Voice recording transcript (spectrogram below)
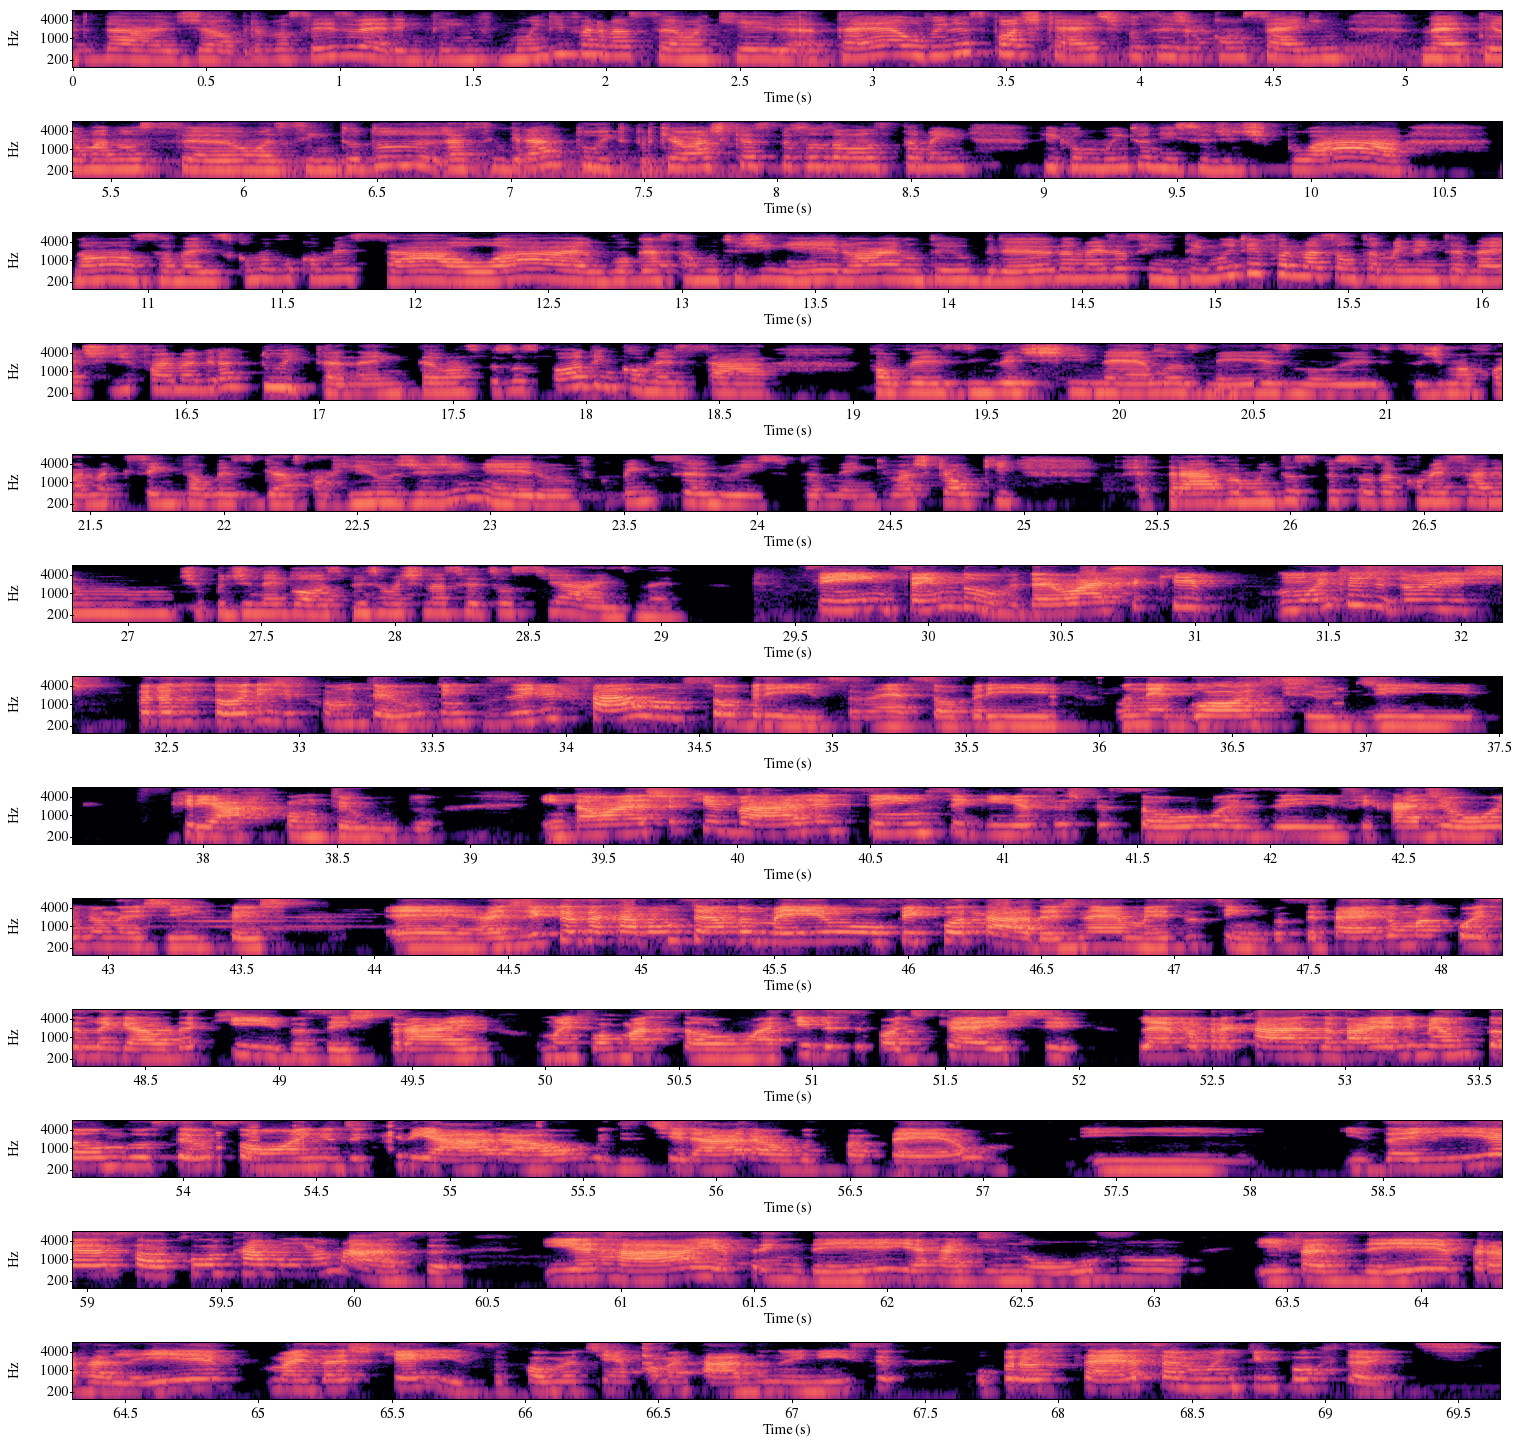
Verdade, ó, para vocês verem, tem muita informação aqui. Até ouvindo esse podcast, vocês já conseguem, né, ter uma noção, assim, tudo assim gratuito, porque eu acho que as pessoas elas também ficam muito nisso de tipo, ah, nossa, mas como eu vou começar? Ou ah, eu vou gastar muito dinheiro, ah, eu não tenho grana, mas assim, tem muita informação também na internet de forma gratuita, né? Então as pessoas podem começar, talvez, investir nelas mesmo, de uma forma que sem talvez gastar rios de dinheiro. Eu fico pensando isso também, que eu acho que é o que trava muitas pessoas a começarem um tipo de negócio, principalmente nas redes sociais, né? Sim, sem dúvida. Eu acho que muitos dos produtores de conteúdo, inclusive, falam sobre isso, né? Sobre o negócio de criar conteúdo. Então, acho que vale sim seguir essas pessoas e ficar de olho nas dicas. É, as dicas acabam sendo meio picotadas, né? Mas assim, você pega uma coisa legal daqui, você extrai uma informação aqui desse podcast, leva para casa, vai alimentando o seu sonho de criar algo, de tirar algo do papel. E, e daí é só colocar a mão na massa. E errar, e aprender, e errar de novo, e fazer para valer. Mas acho que é isso. Como eu tinha comentado no início, o processo é muito importante.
